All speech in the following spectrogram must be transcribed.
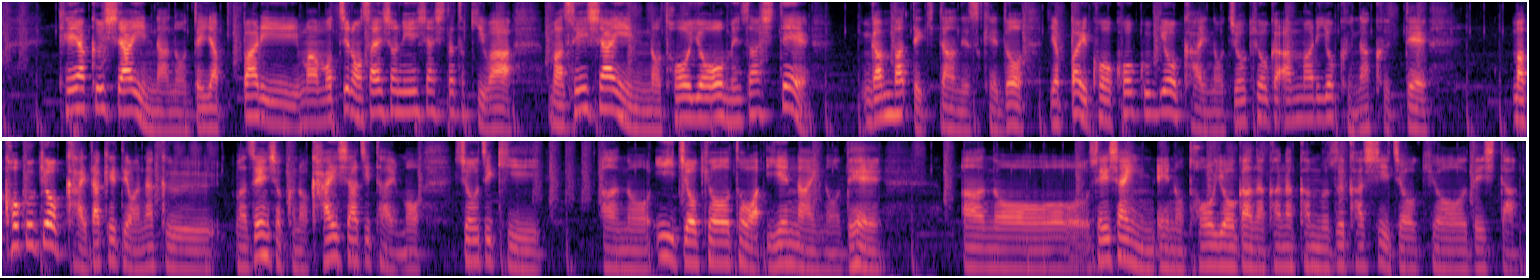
契約社員なのでやっぱりまあもちろん最初入社した時は、まあ、正社員の登用を目指して頑張ってきたんですけどやっぱりこう航空業界の状況があんまり良くなくてまあ航空業界だけではなく、まあ、前職の会社自体も正直あのいい状況とは言えないのであの正社員への登用がなかなか難しい状況でした。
